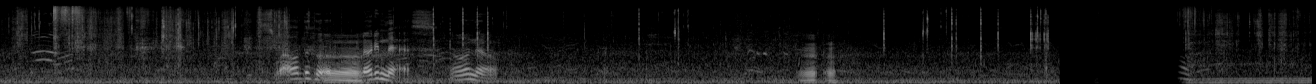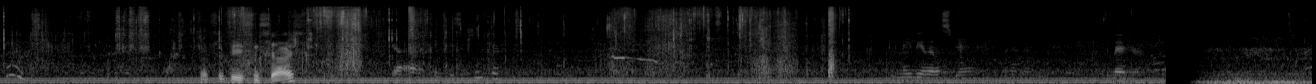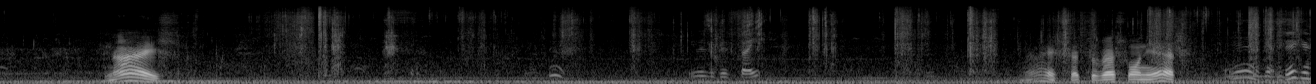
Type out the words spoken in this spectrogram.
Swallowed the hook. Uh. Bloody mess. Oh no. Uh-uh. That's a decent size. Yeah, I think he's a keeper. Maybe a little small. I don't know. To measure. Nice. Fight. Nice. That's the best one yet. Yeah, getting bigger.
